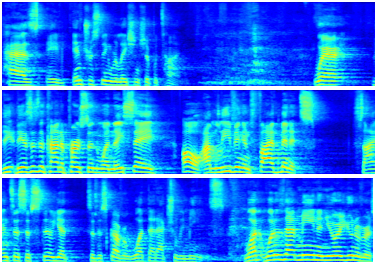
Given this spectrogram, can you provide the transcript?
has an interesting relationship with time? Where the, this is the kind of person when they say, Oh, I'm leaving in five minutes, scientists have still yet to discover what that actually means. What, what does that mean in your universe?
